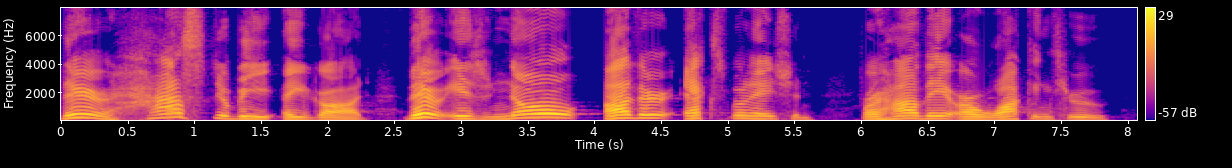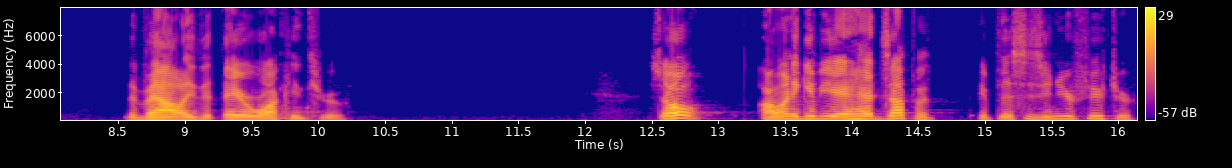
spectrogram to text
there has to be a God. There is no other explanation for how they are walking through the valley that they are walking through. So, I want to give you a heads up if, if this is in your future.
